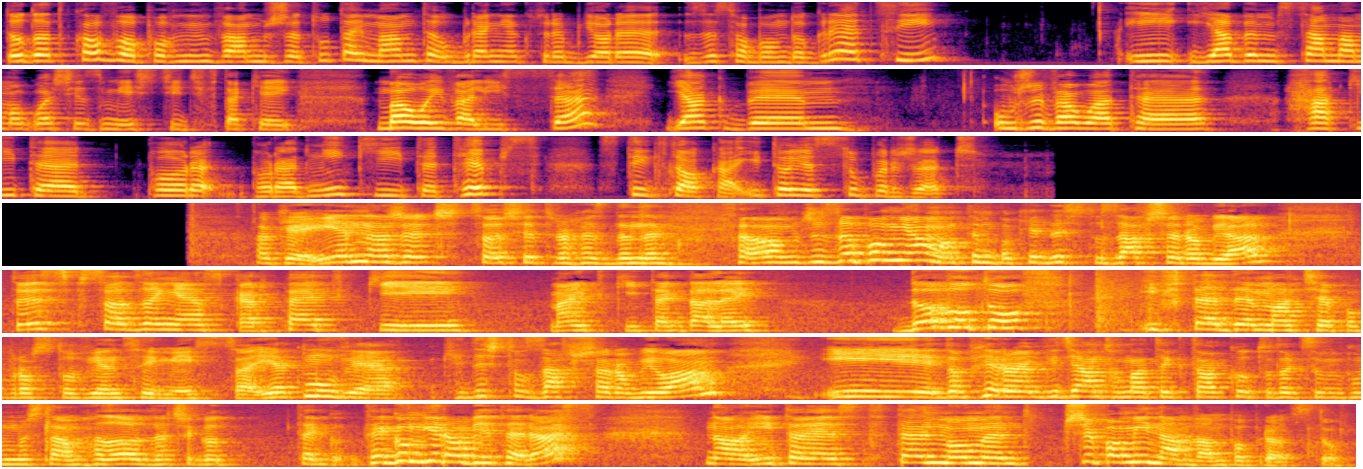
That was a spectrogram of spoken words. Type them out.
Dodatkowo powiem Wam, że tutaj mam te ubrania, które biorę ze sobą do Grecji. I ja bym sama mogła się zmieścić w takiej małej walizce, jakbym używała te haki, te pora- poradniki, te tips z TikToka. I to jest super rzecz. Okej, jedna rzecz, co się trochę zdenerwowałam, że zapomniałam o tym, bo kiedyś to zawsze robiłam, to jest wsadzenie skarpetki, majtki i tak dalej do butów i wtedy macie po prostu więcej miejsca. Jak mówię, kiedyś to zawsze robiłam i dopiero jak widziałam to na TikToku, to tak sobie pomyślałam, hello, dlaczego tego, tego nie robię teraz? No i to jest ten moment, przypominam wam po prostu.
